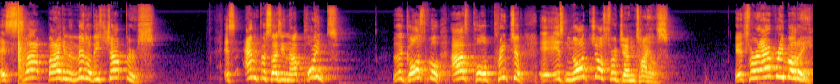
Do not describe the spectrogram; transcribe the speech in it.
is slap bang in the middle of these chapters. It's emphasizing that point. The gospel, as Paul preached it, is not just for Gentiles, it's for everybody.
